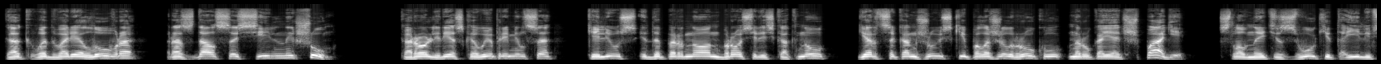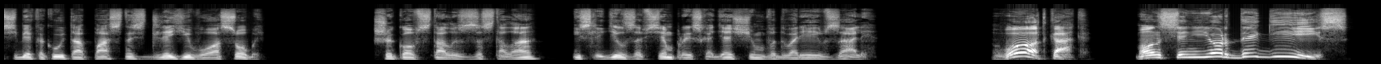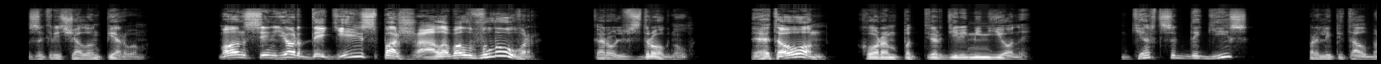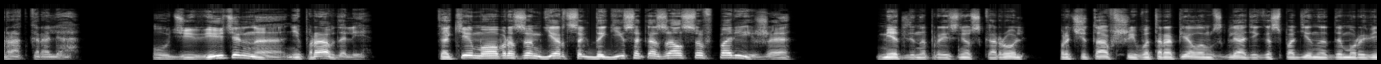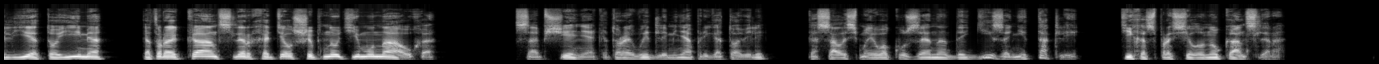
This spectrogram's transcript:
как во дворе Лувра раздался сильный шум. Король резко выпрямился, Келюс и Депернон бросились к окну, герцог Анжуйский положил руку на рукоять шпаги, словно эти звуки таили в себе какую-то опасность для его особы. Шиков встал из-за стола и следил за всем происходящим во дворе и в зале. «Вот как! Монсеньор де Гис!» — закричал он первым. «Монсеньор де Гис пожаловал в Лувр!» Король вздрогнул. «Это он!» — хором подтвердили миньоны. «Герцог де Гис?» — пролепетал брат короля. Удивительно, не правда ли? Каким образом герцог Дегис оказался в Париже? Медленно произнес король, прочитавший в оторопелом взгляде господина де Муравилье то имя, которое канцлер хотел шепнуть ему на ухо. Сообщение, которое вы для меня приготовили, касалось моего кузена де Гиза, не так ли? Тихо спросил он у канцлера.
